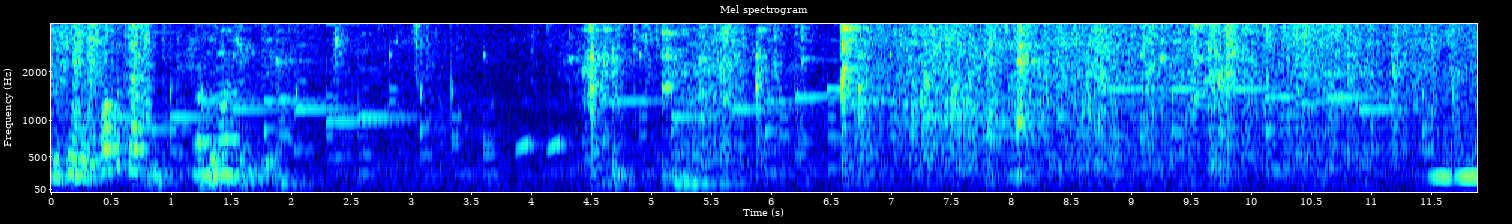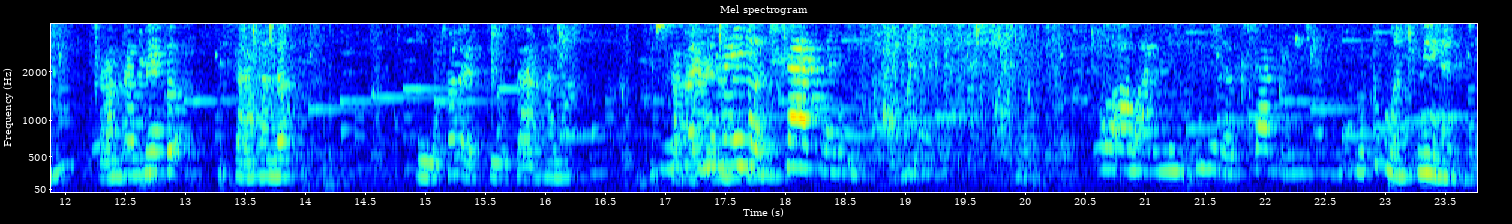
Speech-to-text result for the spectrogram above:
De jour au droit peut-être Ah, ouais. สามอันแม่ก็สามอันแล้วปูเท่าไหร่ปูสามอันละสามอัอันนนี้ไม่รสชาติมันอีกอันหนึงพอเอาอันหนึงที่มีรสชาติมันอีกอันหนึงมันก็เหมือนนี่ไงเ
